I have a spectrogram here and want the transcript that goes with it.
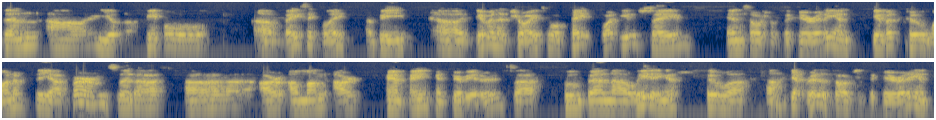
then you, people will uh, basically uh, be uh, given a choice. We'll take what you've saved in Social Security and give it to one of the uh, firms that uh, uh, are among our campaign contributors uh, who've been uh, leading us to uh, get rid of Social Security and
